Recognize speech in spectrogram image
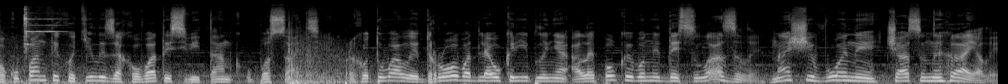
Окупанти хотіли заховати свій танк у посадці, приготували дрова для укріплення, але поки вони десь лазили, наші воїни часу не гаяли.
